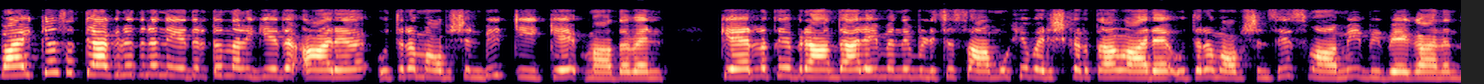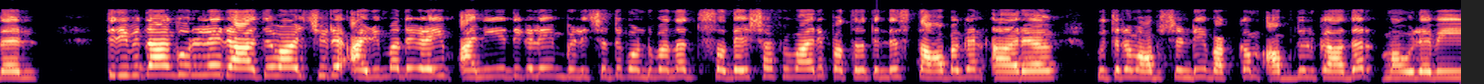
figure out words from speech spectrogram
വൈക്കം സത്യാഗ്രഹത്തിന് നേതൃത്വം നൽകിയത് ആര്? ഉത്തരം option B T K Madhavan. കേരളത്തെ ഭ്രാന്താലയം എന്ന് വിളിച്ച സാമൂഹ്യ പരിഷ്കർത്താവ് ആര്? ഉത്തരം ഓപ്ഷൻ സി സ്വാമി വിവേകാനന്ദൻ. തിരുവിതാംകൂറിലെ രാജവാഴ്ചയുടെ അഴിമതികളെയും അനീതികളെയും വിളിച്ചത് കൊണ്ടുവന്ന സ്വദേശാഭിമാനി പത്രത്തിന്റെ സ്ഥാപകൻ ആര്? ഉത്തരം ഓപ്ഷൻ ഡി വക്കം അബ്ദുൽ ഖാദർ മൗലവി.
